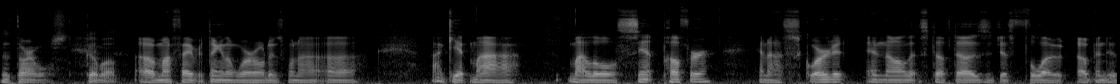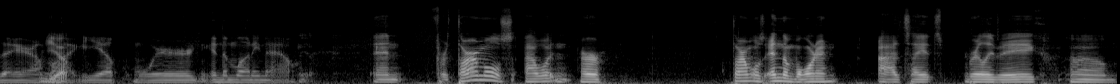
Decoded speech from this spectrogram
the thermals come up. Oh, my favorite thing in the world is when I uh, I get my my little scent puffer and I squirt it, and all that stuff does is just float up into the air. I'm Yep. like, yep, we're in the money now. And for thermals, I wouldn't, or thermals in the morning, I'd say it's really big. Um,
